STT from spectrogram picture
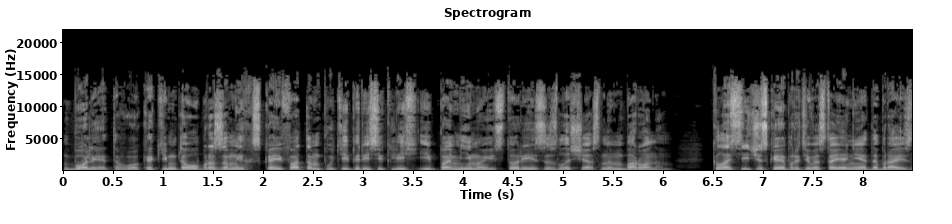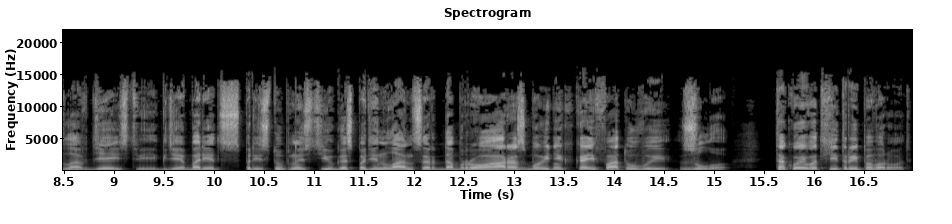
Более того, каким-то образом их с Кайфатом пути пересеклись и помимо истории со злосчастным бароном. Классическое противостояние добра и зла в действии, где борец с преступностью господин Лансер – добро, а разбойник Кайфат, увы, зло. Такой вот хитрый поворот.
